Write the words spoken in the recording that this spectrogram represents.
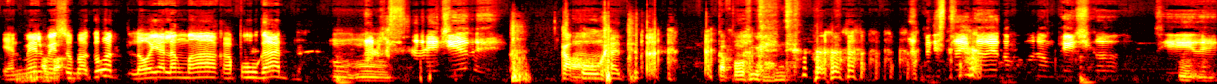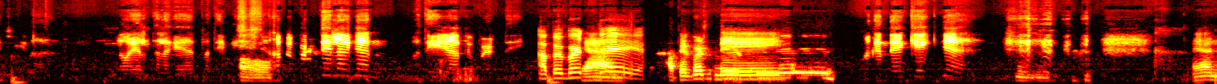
Yan, Mel, may sumagot. Loyal ang mga kapugad. Mm. Sa Reggie eh. Kapugad. Kapugad. Administrator yan ng unang page ko. Si Mm. Reggie. Loyal talaga yan. Pati misis. Happy birthday lang yan. Happy birthday. Happy birthday. Happy birthday. Maganda yung cake niya. Mm. Ayan.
